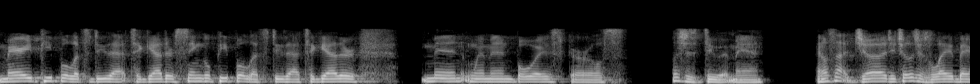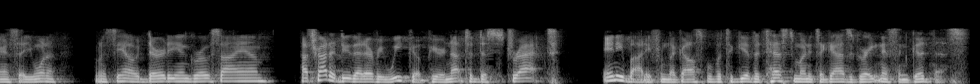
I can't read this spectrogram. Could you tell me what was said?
Married people, let's do that together. Single people, let's do that together. Men, women, boys, girls. Let's just do it, man. And let's not judge each other. Let's just lay bare and say, you want to Want to see how dirty and gross I am? I try to do that every week up here, not to distract anybody from the gospel, but to give a testimony to God's greatness and goodness.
